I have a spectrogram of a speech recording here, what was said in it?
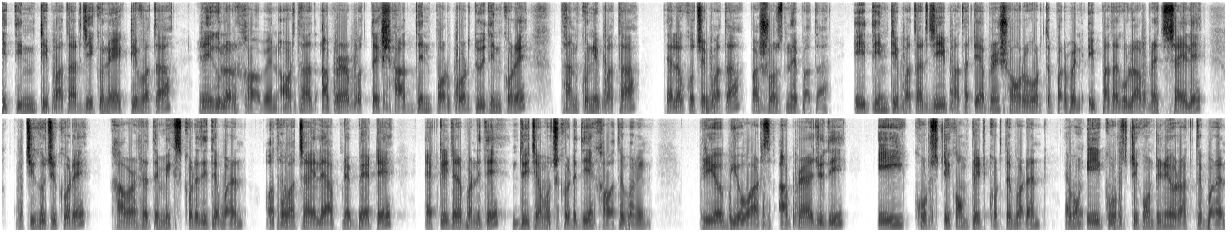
এই তিনটি পাতার যে কোনো একটি পাতা রেগুলার খাওয়াবেন। অর্থাৎ আপনারা প্রত্যেক সাত দিন পর পর দুই দিন করে থানকুনি পাতা, তেলাকুচে পাতা বা সজনে পাতা। এই তিনটি পাতার যেই পাতাটি আপনি সংগ্রহ করতে পারবেন, এই পাতাগুলো আপনি চাইলে কুচি কুচি করে খাবারের সাথে মিক্স করে দিতে পারেন অথবা চাইলে আপনি বেটে এক লিটার পানিতে দুই চামচ করে দিয়ে খাওয়াতে পারেন। প্রিয় ভিউয়ার্স আপনারা যদি এই কোর্সটি কমপ্লিট করতে পারেন এবং এই কোর্সটি কন্টিনিউ রাখতে পারেন,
